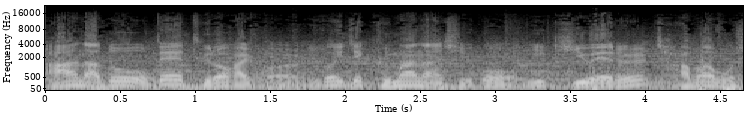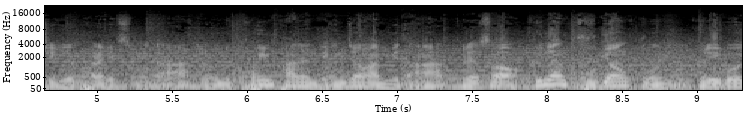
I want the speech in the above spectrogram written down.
아 나도 때 들어갈 걸 이거 이제 그만하시고 이 기회를 잡아보시길 바라겠습니다. 여러분들 코인파는 냉정합니다. 그래서 그냥 구경꾼 그리고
